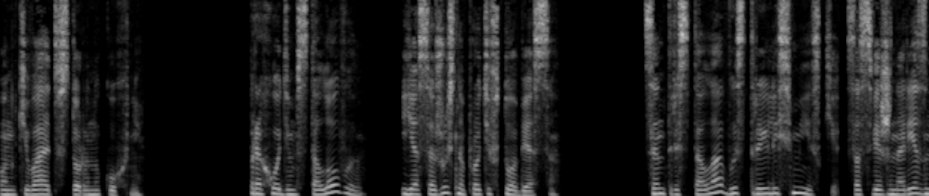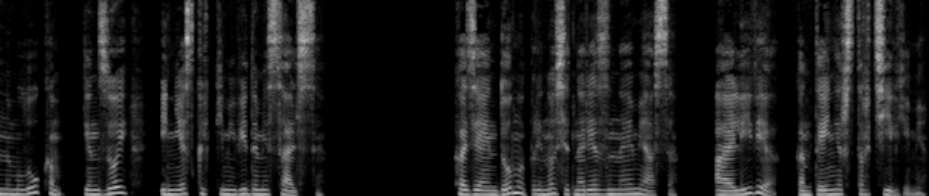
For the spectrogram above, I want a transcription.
Он кивает в сторону кухни. Проходим в столовую, и я сажусь напротив Тобиаса. В центре стола выстроились миски со свеженарезанным луком, кинзой и несколькими видами сальсы. Хозяин дома приносит нарезанное мясо, а Оливия — контейнер с тортильями.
